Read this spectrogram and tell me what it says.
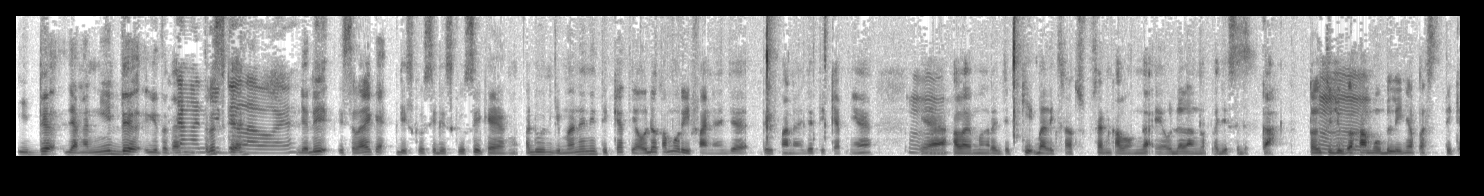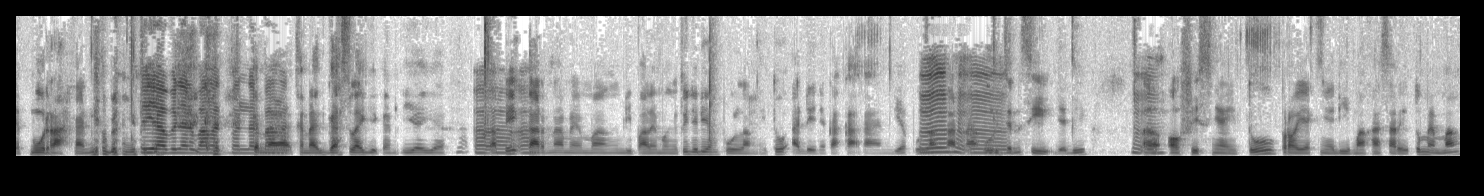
ide jangan ngide gitu kan. Jangan terus kayak lah pokoknya. jadi istilahnya kayak diskusi-diskusi kayak aduh gimana nih tiket? Ya udah kamu refund aja refund aja tiketnya. Mm-mm. ya kalau emang rezeki balik 100% kalau enggak ya udah anggap aja sedekah Atau itu juga Mm-mm. kamu belinya pas tiket murah kan dia bilang gitu iya kan. benar banget benar kena banget kena gas lagi kan iya iya Uh, tapi uh, uh. karena memang di Palembang itu jadi yang pulang itu adanya kakak kan dia pulang Mm, karena urgensi jadi Mm-mm. eh, office-nya itu proyeknya di Makassar itu memang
